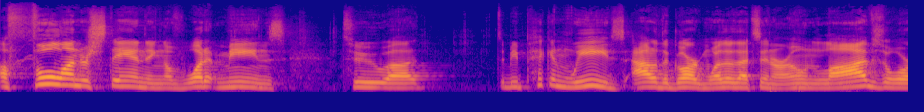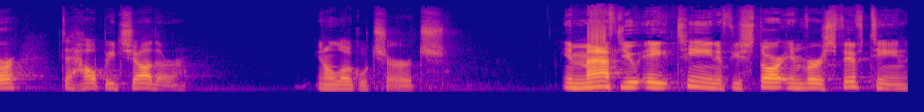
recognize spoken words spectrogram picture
a full understanding of what it means to, uh, to be picking weeds out of the garden, whether that's in our own lives or to help each other in a local church. In Matthew 18, if you start in verse 15,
